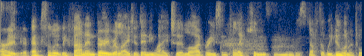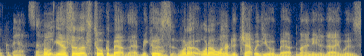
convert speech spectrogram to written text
no, absolutely fun and very related anyway to libraries and collections and the stuff that we do want to talk about. So well, yeah. So let's talk about that because yeah. what I, what I wanted to chat with you about mainly today was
